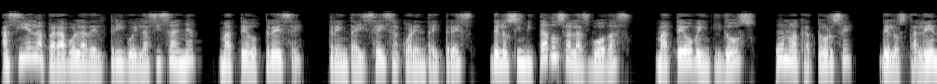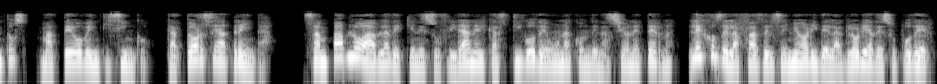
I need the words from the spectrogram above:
Así en la parábola del trigo y la cizaña, Mateo 13, 36 a 43, de los invitados a las bodas, Mateo 22, 1 a 14, de los talentos, Mateo 25, 14 a 30. San Pablo habla de quienes sufrirán el castigo de una condenación eterna, lejos de la faz del Señor y de la gloria de su poder.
